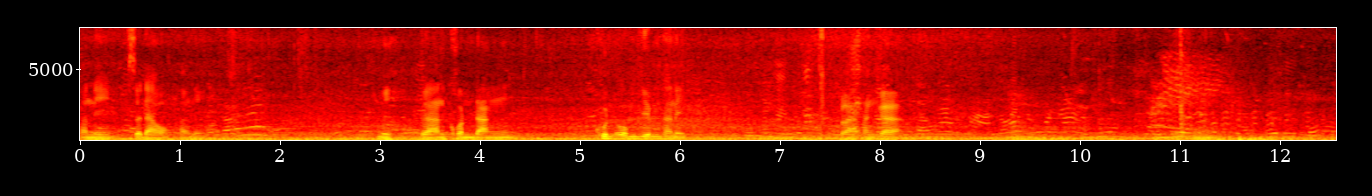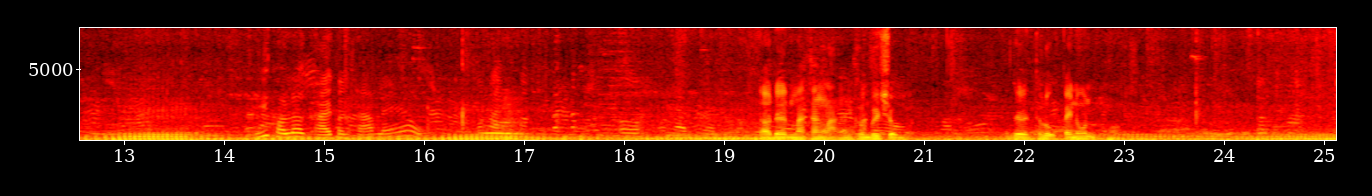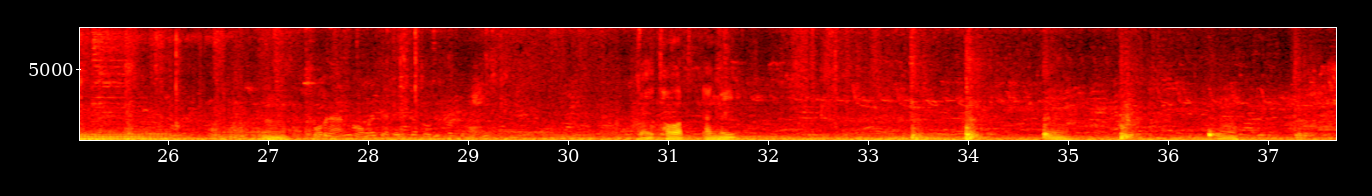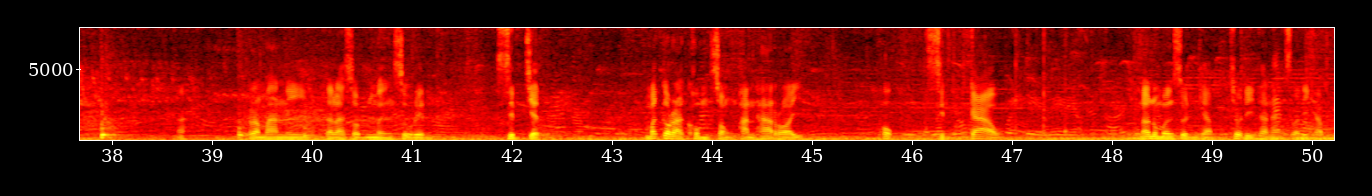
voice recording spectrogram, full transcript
อันนี้สะเดาอันนี้ นี่ร้านคนดัง คุณอมยิ้มทางนี้ ปลาทังกาอืมอืมนี่เขาเลิกขายตอนเช้าแล้วเออหอมหอม เราเดินมาข้างหลังคุณผู้ชม เดินทะลุไปนู่นไก่ทอดทางนี้ประมาณนี้ตลาดสดเมืองสุรินทร์17 มกราคม 2569 แล้วหนุ่มเมืองสุนครับโชคดีท่านฮะสวัสดีครับ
